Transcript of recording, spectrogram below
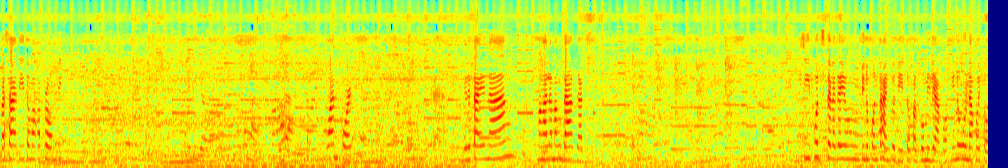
Basa dito mga prompting. 1-4. Bili tayo ng mga lamang dagat. Seafoods talaga yung pinupuntahan ko dito pag bumili ako. Inuuna ko ito.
